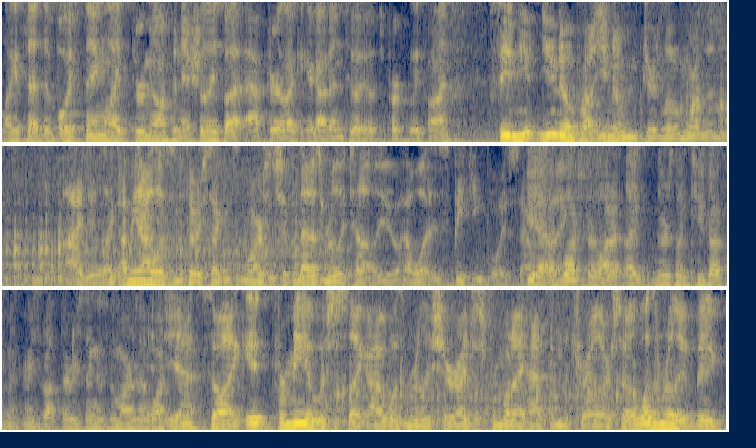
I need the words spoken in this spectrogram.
like I said, the voice thing like threw me off initially, but after like I got into it, it was perfectly fine. See, and you you know probably you know Jared a Little more than I do. Like, I mean, I listen to Thirty Seconds of Mars and shit, but that doesn't really tell you how what his speaking voice sounds yeah, like. I've watched a lot of like. There's like two documentaries about Thirty Seconds of Mars. I watched yeah, them. so like it for me, it was just like I wasn't really sure. I just from what I had from the trailer, so it wasn't really a big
